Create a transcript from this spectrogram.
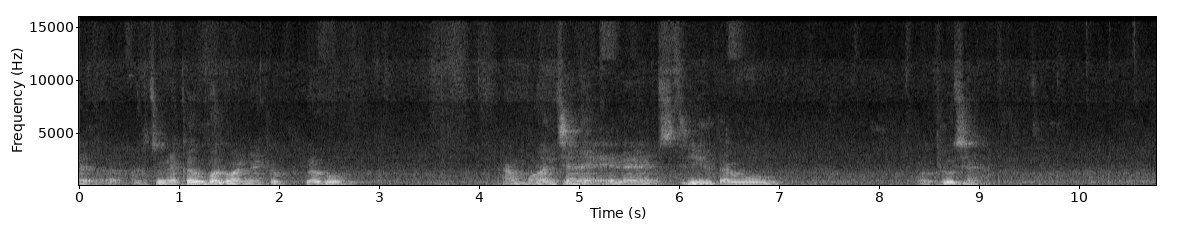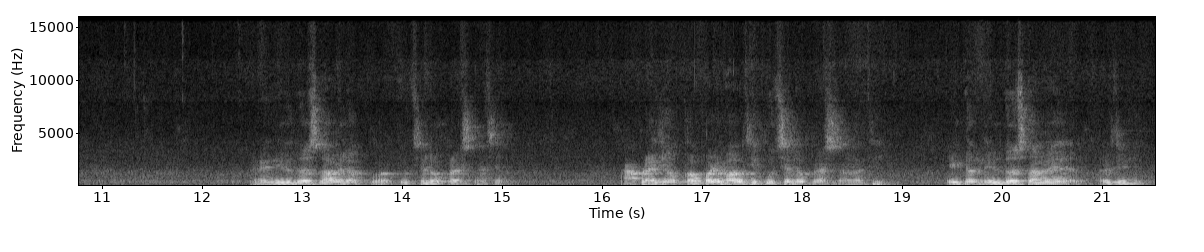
અર્જુને કહ્યું ભગવાનને કે, પ્રભુ, આ મન છે ને એને સ્થિર કરવું અઘરું છે. અને નિર્દોષ ભાવેલો પૂછેલો પ્રશ્ન છે. આપણા જેવો કપડ ભાવથી પૂછેલો પ્રશ્ન નથી. એકદમ નિર્દોષ ભાવે અર્જુન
